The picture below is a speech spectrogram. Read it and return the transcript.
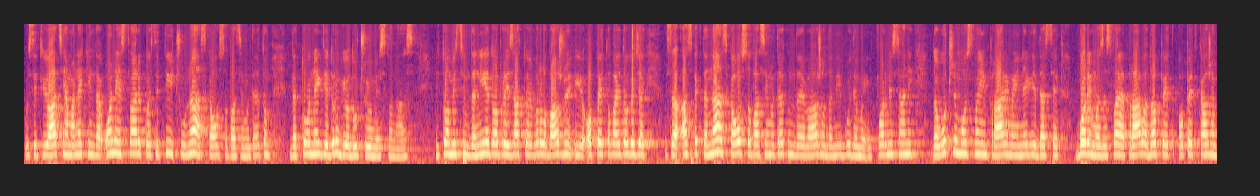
u situacijama nekim da one stvari koje se tiču nas kao osoba s imunitetom, da to negdje drugi odlučuju umjesto nas. I to mislim da nije dobro i zato je vrlo važno i opet ovaj događaj sa aspekta nas kao osoba s invaliditetom da je važno da mi budemo informisani, da učimo o svojim pravima i negdje da se borimo za svoja prava, da opet, opet kažem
